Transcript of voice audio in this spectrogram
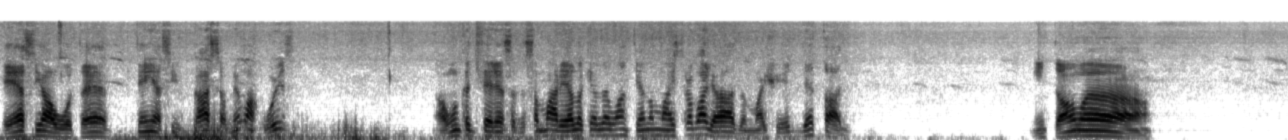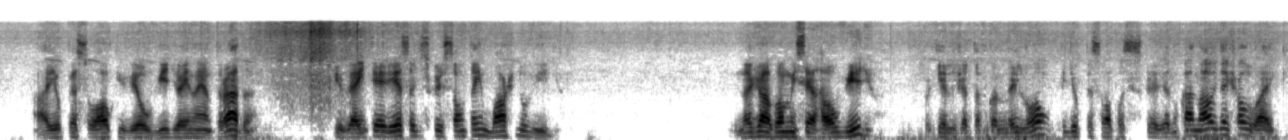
Essa e a outra é, tem assim, caça a mesma coisa. A única diferença dessa amarela é que ela é uma antena mais trabalhada, mais cheia de detalhes. Então, a... aí o pessoal que vê o vídeo aí na entrada, se tiver interesse, a descrição está embaixo do vídeo. E nós já vamos encerrar o vídeo, porque ele já está ficando meio longo. Pedir o pessoal para se inscrever no canal e deixar o like.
